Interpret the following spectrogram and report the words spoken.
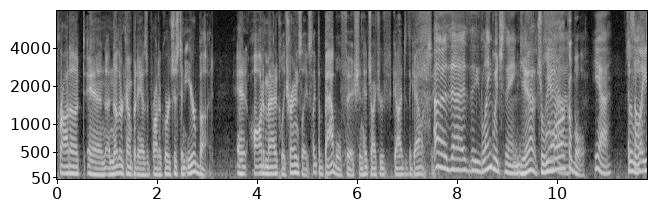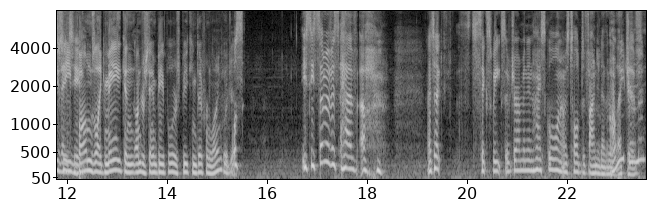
product and another company has a product where it's just an earbud and it automatically translates, like the Babel fish in Hitchhiker's Guide to the Galaxy. Oh, the the language thing. yeah, it's remarkable. Yeah. I So saw that today, lazy bums like me can understand people who are speaking different languages. Well, you see, some of us have. Uh, I took six weeks of German in high school, and I was told to find another Are we. German?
